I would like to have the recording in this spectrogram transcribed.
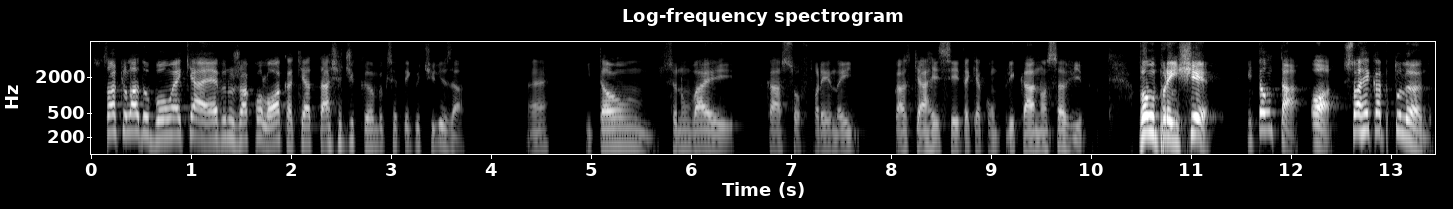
Só que o lado bom é que a Evno já coloca aqui a taxa de câmbio que você tem que utilizar, né? Então, você não vai ficar sofrendo aí por causa que a Receita quer complicar a nossa vida. Vamos preencher? Então tá, ó, só recapitulando.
